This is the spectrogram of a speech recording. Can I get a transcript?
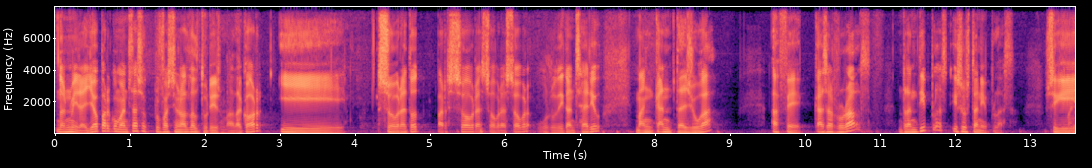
Doncs mira, jo per començar sóc professional del turisme, d'acord? I sobretot, per sobre, sobre, sobre, us ho dic en sèrio, m'encanta jugar a fer cases rurals rendibles i sostenibles. O sigui,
